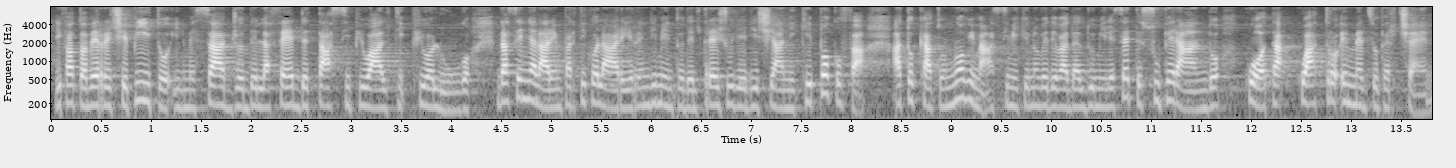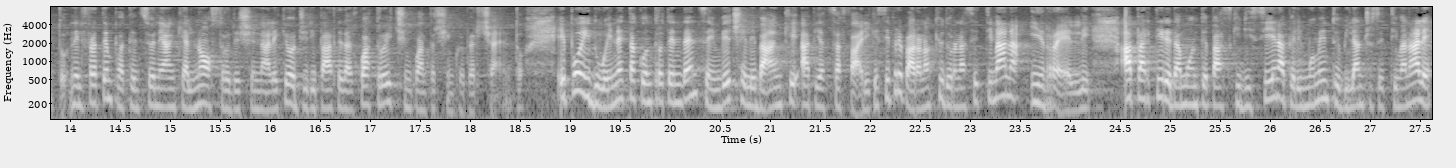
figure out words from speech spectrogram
di fatto aver recepito il messaggio della Fed tassi più alti più a lungo. Da segnalare in particolare il rendimento del Treasury a 10 anni che poco fa ha toccato nuovi massimi che non vedeva dal 2007 superando quota 4,5%. Nel frattempo attenzione anche al nostro decennale che oggi riparte dal 4,55%. E poi due, in netta controtendenza invece le banche a Piazza Affari che si preparano a chiudere una settimana in rally. A partire da Montepaschi di Siena per il momento il bilancio settimanale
